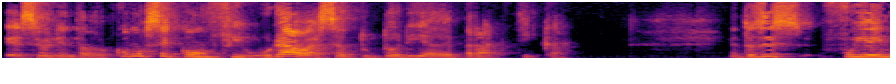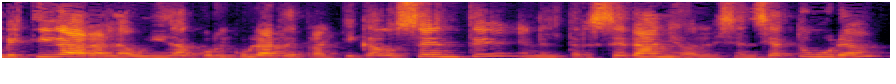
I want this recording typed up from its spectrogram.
ese orientador, cómo se configuraba esa tutoría de práctica. Entonces fui a investigar a la unidad curricular de práctica docente en el tercer año de la licenciatura,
